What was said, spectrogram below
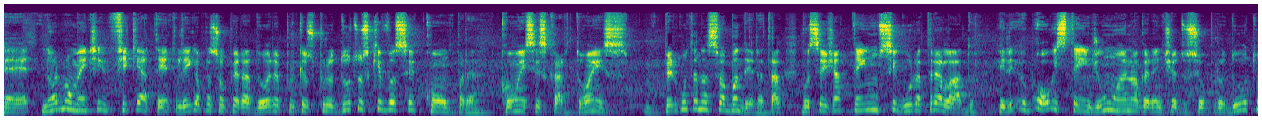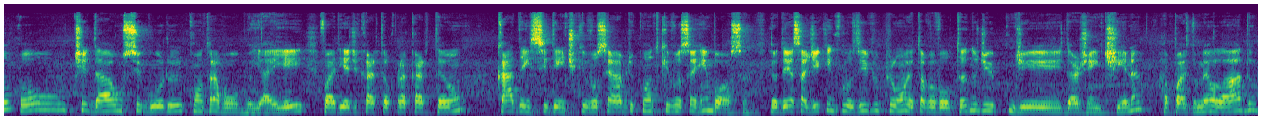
é, normalmente fique atento, liga para sua operadora, porque os produtos que você compra com esses cartões, pergunta na sua bandeira, tá? Você já tem um seguro atrelado. Ele ou estende um ano a garantia do seu produto, ou te dá um seguro contra roubo. E aí varia de cartão para cartão. Cada incidente que você abre quanto que você reembolsa. Eu dei essa dica, inclusive, para um, eu estava voltando de, de, da Argentina, rapaz do meu lado,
